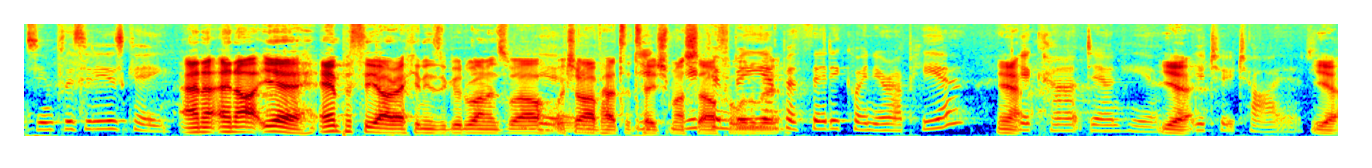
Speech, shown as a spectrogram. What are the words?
Simplicity is key. And, and uh, yeah, empathy, I reckon, is a good one as well, Yeah. which I've had to You- teach myself You a can little be bit. empathetic when you're up here. Yeah. You can't down here. Yeah. You're too tired. Yeah,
